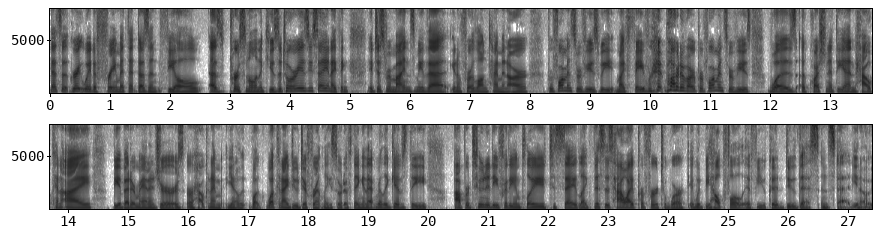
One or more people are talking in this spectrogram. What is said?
That's a great way to frame it that doesn't feel as personal and accusatory as you say and I think it just reminds me that you know for a long time in our performance reviews we my favorite part of our performance reviews was a question at the end how can I be a better manager or, how can I you know what what can I do differently sort of thing and that really gives the opportunity for the employee to say like this is how I prefer to work. It would be helpful if you could do this instead, you know.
